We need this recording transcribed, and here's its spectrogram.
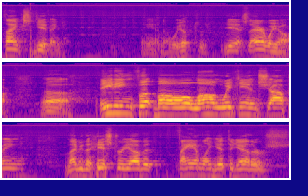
Thanksgiving? And are we up to? Yes, there we are. Uh, eating, football, long weekend shopping, maybe the history of it, family get-togethers.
